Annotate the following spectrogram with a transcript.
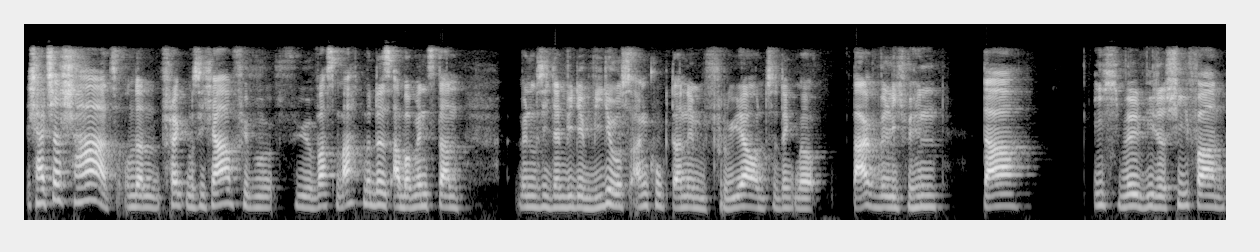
ist halt schon schade. Und dann fragt man sich ja, für, für was macht man das, aber wenn es dann, wenn man sich dann wieder Videos anguckt, dann im Frühjahr und so denkt man, da will ich hin, da, ich will wieder Skifahren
